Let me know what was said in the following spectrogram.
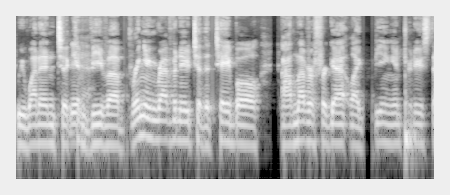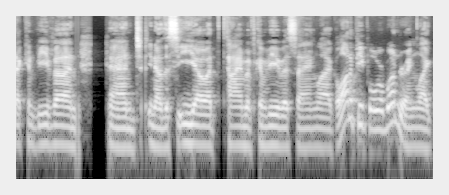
We went into yeah. Conviva, bringing revenue to the table. I'll never forget like being introduced at Conviva and and you know the CEO at the time of Conviva saying like a lot of people were wondering like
